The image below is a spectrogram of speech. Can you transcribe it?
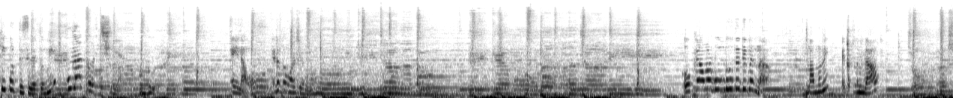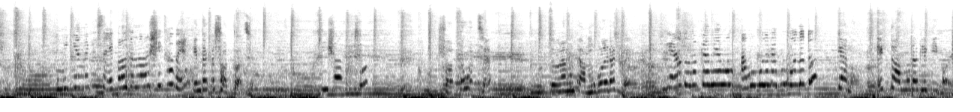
কি করতেছিলে তুমি? ঘুমা করছি না এই নাও এটা তোমার জন্য। ওকে আমার বন্ধু হতে দিবেন না। মামনি এটা তুমি নাও। তুমি কি আমাকে সাইকেল চালানো শিখাবে? কিন্তু একটা শর্ত আছে। কি শর্ত? শর্ত হচ্ছে? তুমি আমাকে আম্মু বলে ডাকবে? কেন তোমাকে আমি আপু বলে ডাকবো বলো তো? কেন? একটু আম্মু ডাকলে কি হয়?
